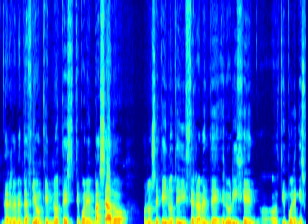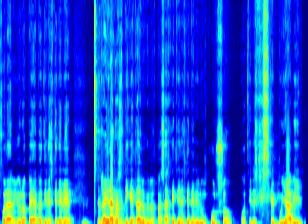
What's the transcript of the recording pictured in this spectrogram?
de, reglamentación que no te, te pone envasado o no sé qué, y no te dice realmente el origen, o, te pone que es fuera de la Unión Europea, pero tienes que tener, en realidad con las etiquetas lo que nos pasa es que tienes que tener un curso o tienes que ser muy hábil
